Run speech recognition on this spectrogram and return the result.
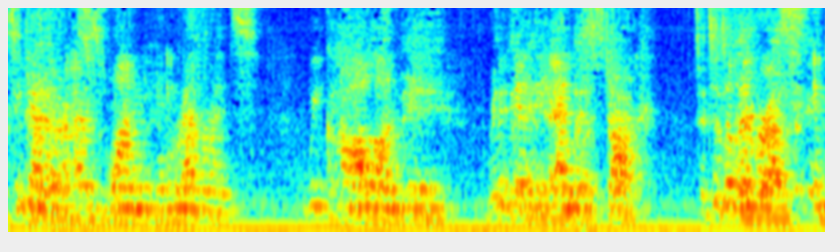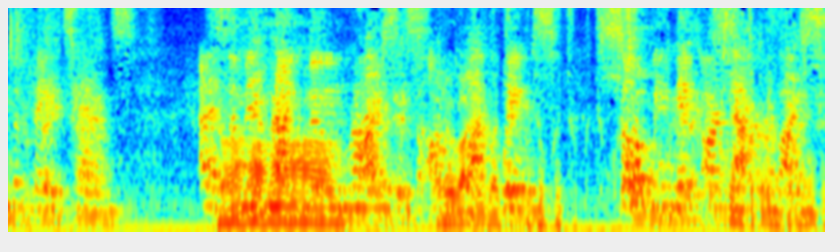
together as one in reverence. We call on thee within the endless dark to deliver us into fate's hands. As the midnight moon rises on black wings, so we make our sacrifice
